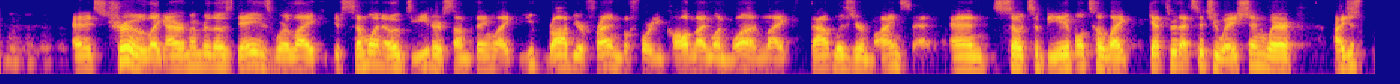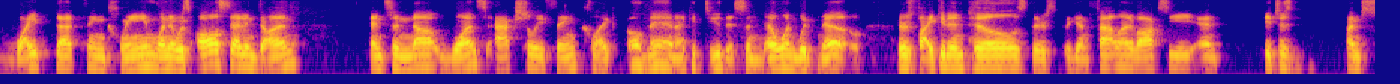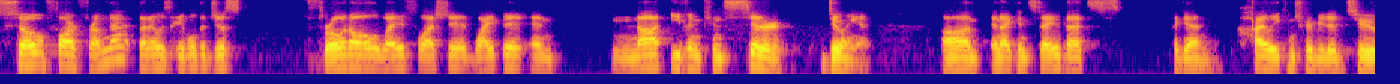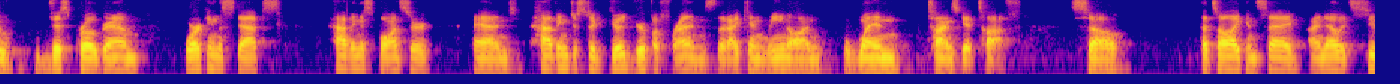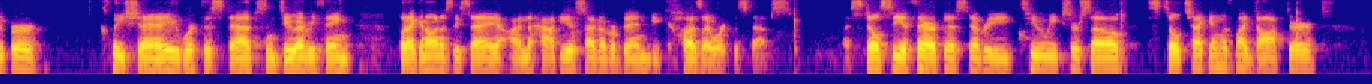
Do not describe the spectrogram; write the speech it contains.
and it's true like i remember those days where like if someone od'd or something like you rob your friend before you call 911 like that was your mindset and so to be able to like get through that situation where i just wiped that thing clean when it was all said and done and to not once actually think like oh man i could do this and no one would know there's vicodin pills there's again fat line of oxy and it just i'm so far from that that i was able to just throw it all away, flush it, wipe it, and not even consider doing it. Um, and I can say that's, again, highly contributed to this program, working the steps, having a sponsor, and having just a good group of friends that I can lean on when times get tough. So that's all I can say. I know it's super cliche, work the steps and do everything but I can honestly say I'm the happiest I've ever been because I work the steps. I still see a therapist every two weeks or so, still check in with my doctor,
